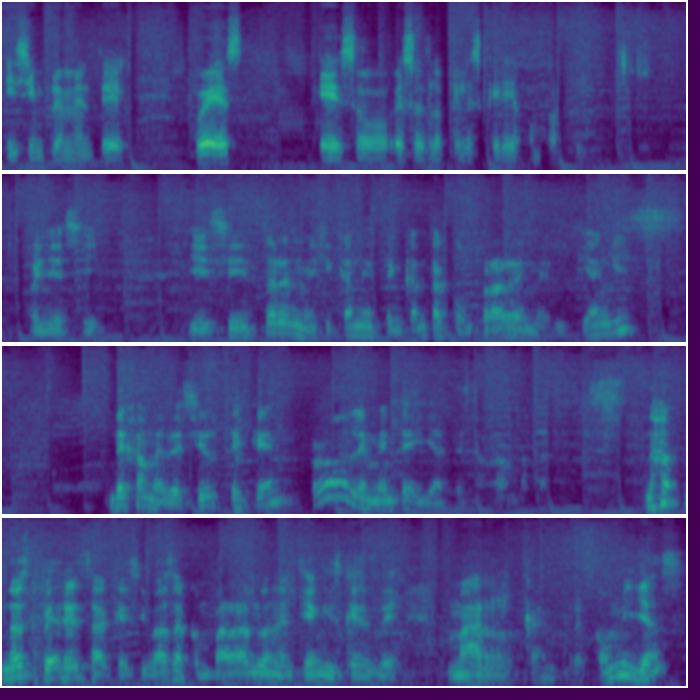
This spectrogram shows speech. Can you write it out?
Y simplemente, pues, eso, eso es lo que les quería compartir. Oye, sí. Y si tú eres mexicano y te encanta comprar en el tianguis, déjame decirte que probablemente ya te estafaron bastante. No, no esperes a que si vas a comprar algo en el tianguis que es de marca, entre comillas,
